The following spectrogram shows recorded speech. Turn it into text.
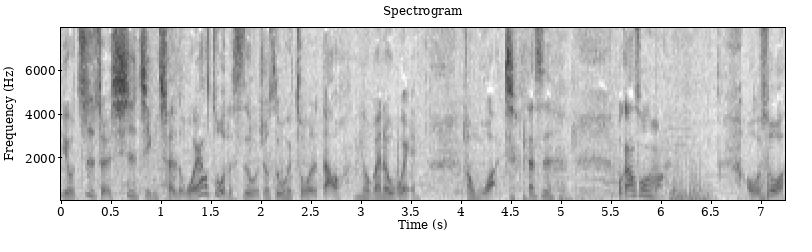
有志者事竟成，我要做的事我就是会做得到，no matter when and what。但是我刚刚说什么？哦，我说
